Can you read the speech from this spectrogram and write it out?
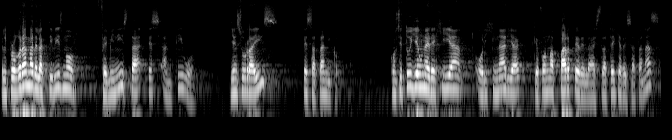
El programa del activismo feminista es antiguo y en su raíz es satánico. Constituye una herejía originaria que forma parte de la estrategia de Satanás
